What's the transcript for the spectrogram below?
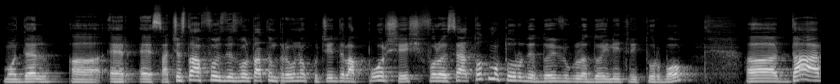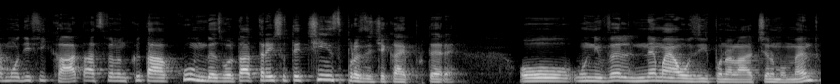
model uh, RS. Acesta a fost dezvoltat împreună cu cei de la Porsche și folosea tot motorul de 2,2 litri turbo, uh, dar modificat astfel încât acum dezvoltat 315 cai putere. O, un nivel nemai auzit până la acel moment.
